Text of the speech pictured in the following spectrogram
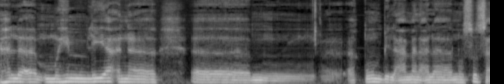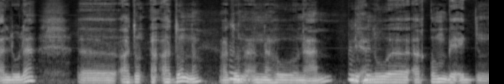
هل مهم لي أن أقوم بالعمل على نصوص علولة؟ أظن أظن أظن أنه نعم لأنه أقوم بعد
